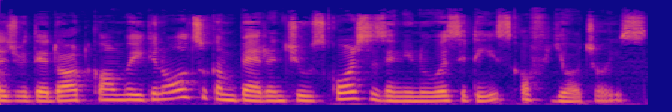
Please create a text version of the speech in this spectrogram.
collegevidya.com where you can also compare and choose courses and universities of your choice.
